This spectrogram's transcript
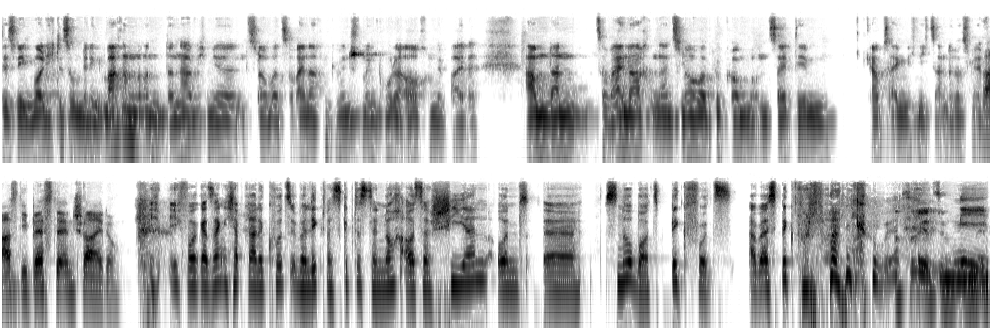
deswegen wollte ich das unbedingt machen und dann habe ich mir ein Snowboard zu Weihnachten gewünscht, mein Bruder auch und wir beide haben dann zu Weihnachten ein Snowboard bekommen und seitdem gab es eigentlich nichts anderes mehr. War es die beste Entscheidung? Ich, ich wollte gerade sagen, ich habe gerade kurz überlegt, was gibt es denn noch außer Skiern und äh, Snowboards, Bigfoots. Aber ist Bigfoot-Fahren cool? Ach so, jetzt im, nee.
